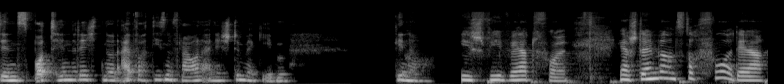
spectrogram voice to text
den Spot hinrichten und einfach diesen Frauen eine Stimme geben. Genau. Wie, wertvoll. Ja, stellen wir uns doch vor, der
